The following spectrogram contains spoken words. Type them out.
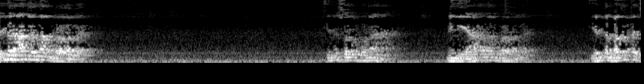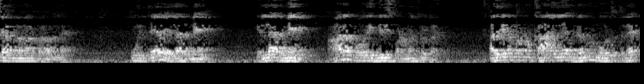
எந்த நாட்டில் இருந்தாலும் பரவாயில்ல. என்ன சொல்ல போனால் நீங்கள் யாரெல்லாம் பரவாயில்ல எந்த மதத்தை சார்ந்தாலும் பரவாயில்ல உங்களுக்கு தேவை எல்லாருமே எல்லாருமே ஆறா பவரை இன்க்ரீஸ் பண்ணணும்னு சொல்கிறேன் அதுக்கு என்ன பண்ணணும்? காலையில் பிரம்ம முகூர்த்தத்தில்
